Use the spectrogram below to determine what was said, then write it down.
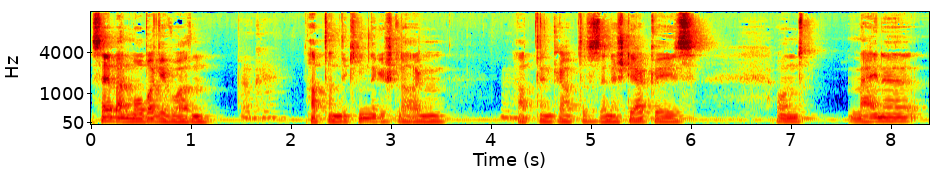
selber ein Mobber geworden. Okay. Hab dann die Kinder geschlagen, mhm. hab dann geglaubt, dass es eine Stärke ist. Und meine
